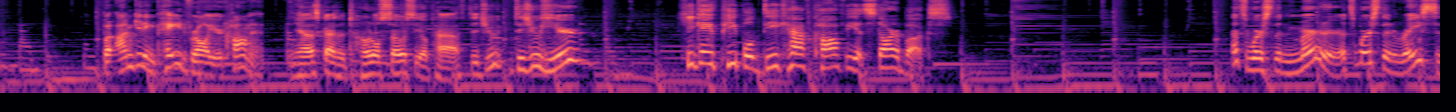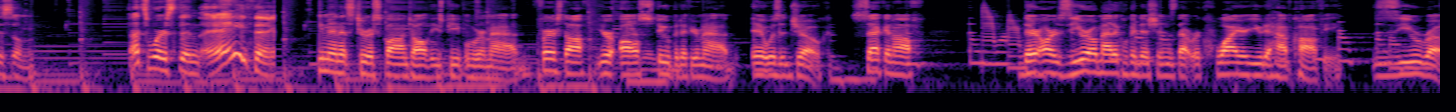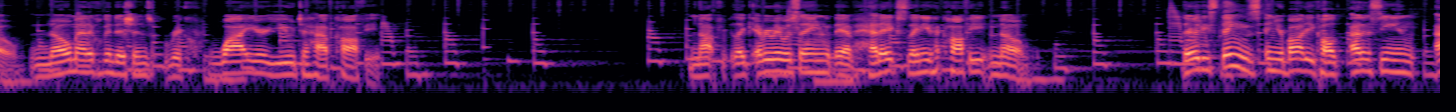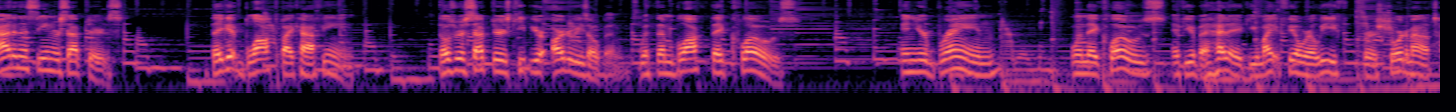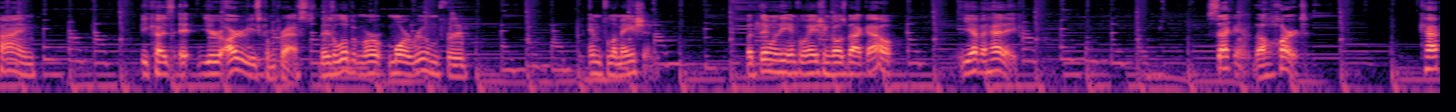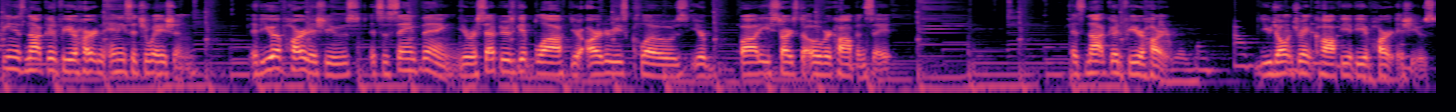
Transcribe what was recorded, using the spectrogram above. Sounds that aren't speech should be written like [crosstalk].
But I'm getting paid for all your comments. Yeah, this guy's a total sociopath. Did you did you hear? He gave people decaf coffee at Starbucks. That's worse than murder. That's worse than racism. That's worse than anything. Minutes to respond to all these people who are mad. First off, you're all stupid if you're mad. It was a joke. Second off, there are zero medical conditions that require you to have coffee. Zero. No medical conditions require you to have coffee. Not like everybody was saying they have headaches, they need coffee. No, there are these things in your body called adenosine, adenosine receptors. They get blocked by caffeine. Those receptors keep your arteries open. With them blocked, they close. In your brain, when they close, if you have a headache, you might feel relief for a short amount of time because it, your arteries compressed. There's a little bit more, more room for inflammation. But then when the inflammation goes back out, you have a headache. Second, the heart. Caffeine is not good for your heart in any situation. If you have heart issues, it's the same thing. Your receptors get blocked, your arteries close, your body starts to overcompensate. It's not good for your heart. You don't drink coffee if you have heart issues.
